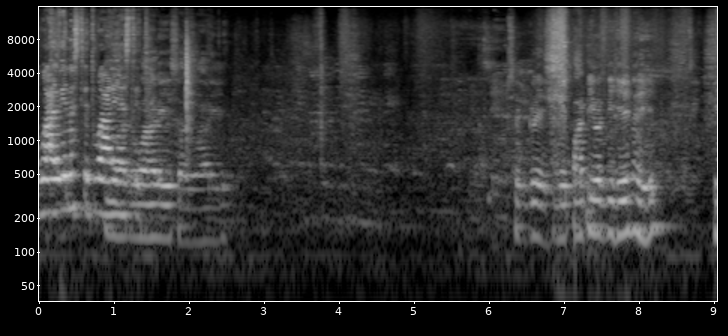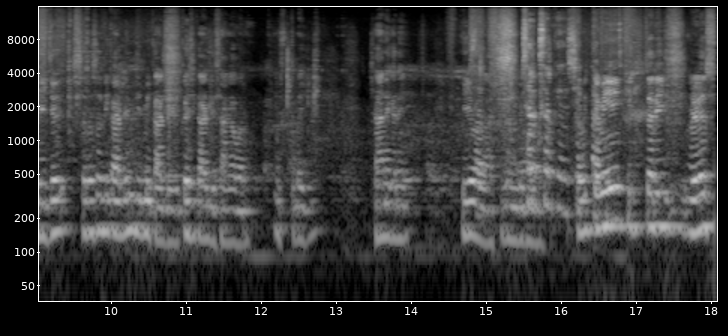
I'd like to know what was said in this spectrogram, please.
वाळवे नसते वाळे असते. वाळे सॉरी वाळे. सगळे हे पाठीवरती हे नाही. हे जे सरस्वती काढली ना ती मी काढली कशी काढली सांगा बरं? मस्त पैकी छान आहे का नाही? ही कमीत कमी कितीतरी वेळेस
